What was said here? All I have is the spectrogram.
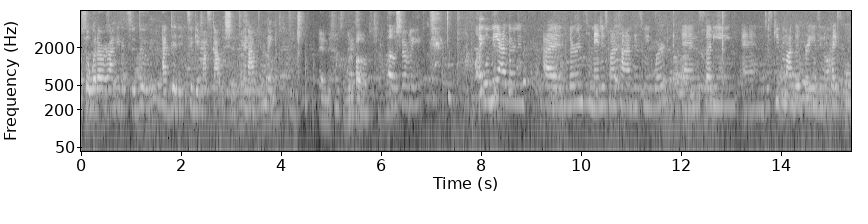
So whatever I needed to do, I did it to get my scholarship, and I thank you. And what about Oh, Charlene. With me, I learned I learned to manage my time between work and studying and just keeping my good grades. You know, high school.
